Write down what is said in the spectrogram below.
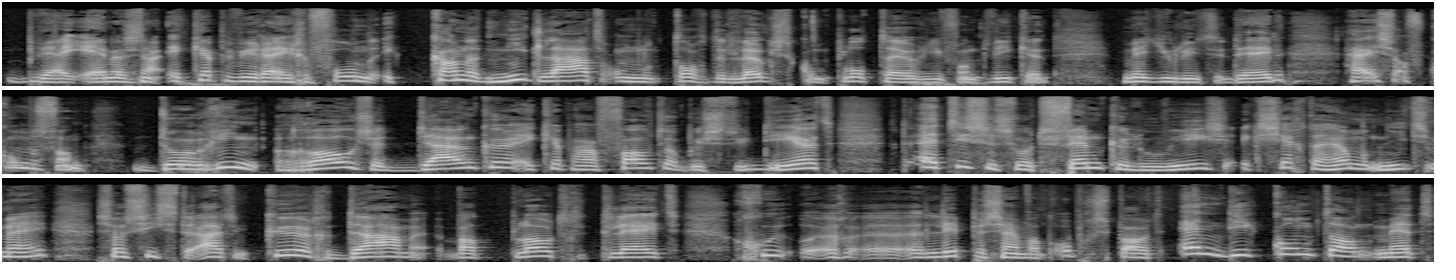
BN'ers. Nou, ik heb er weer een gevonden. Ik kan het niet laten om toch de leukste complottheorie van het weekend met jullie te delen. Hij is afkomstig van Doreen Roze Duinker. Ik heb haar foto bestudeerd. Het is een soort Femke Louise. Ik zeg daar helemaal niets mee. Zo ziet ze eruit. Een keurige dame, wat bloot gekleed. Goeie, eh, eh, lippen zijn wat opgespoten. En die komt dan met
